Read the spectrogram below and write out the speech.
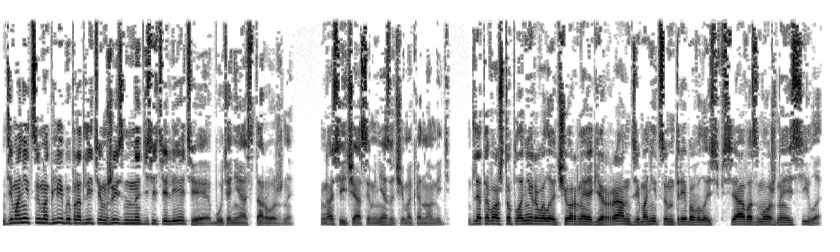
Демоницы могли бы продлить им жизнь на десятилетия, будь они осторожны. Но сейчас им незачем экономить. Для того, что планировала черная Герран, демоницам требовалась вся возможная сила.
